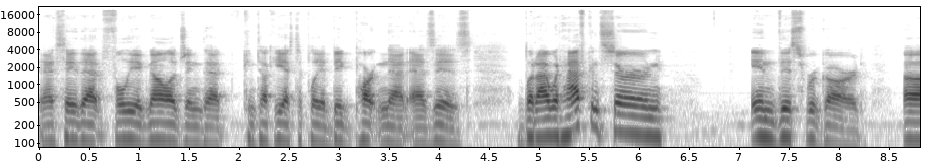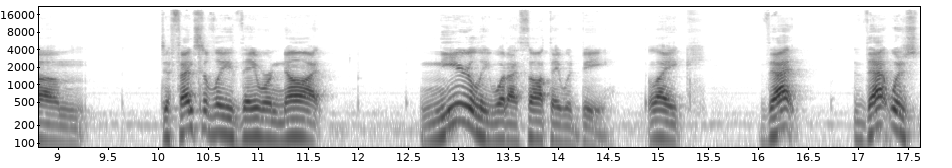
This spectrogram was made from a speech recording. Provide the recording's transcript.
and I say that fully acknowledging that Kentucky has to play a big part in that as is. But I would have concern in this regard. Um, defensively, they were not nearly what I thought they would be. Like that that was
